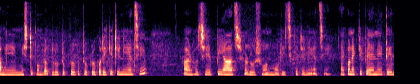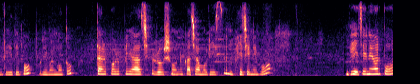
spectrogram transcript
আমি মিষ্টি কুমড়াগুলো টুকরো টুকরো করে কেটে নিয়েছি। আর হচ্ছে পেঁয়াজ, রসুন, মরিচ কেটে নিয়েছি। এখন একটি প্যানে তেল দিয়ে দিব পরিমাণ মতো। তারপর পেঁয়াজ, রসুন, কাঁচামরিচ ভেজে নেব। ভেজে নেওয়ার পর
